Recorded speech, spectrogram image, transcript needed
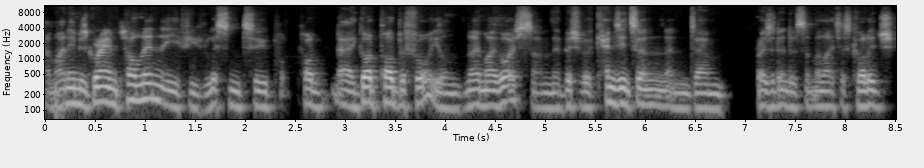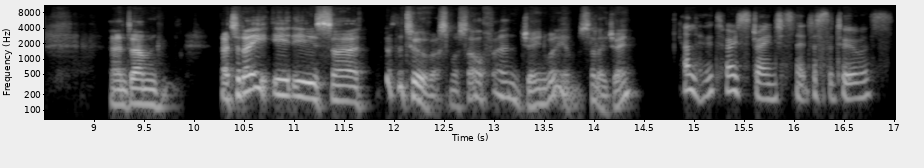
my name is Graham Tomlin. If you've listened to Pod, uh, GodPod before, you'll know my voice. I'm the Bishop of Kensington and um, President of St Mellitus College, and um, uh, today it is uh, the two of us, myself and Jane Williams. Hello, Jane. Hello. It's very strange, isn't it? Just the two of us.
